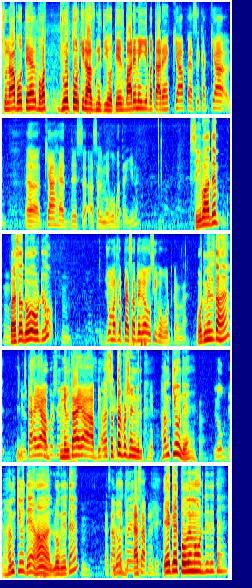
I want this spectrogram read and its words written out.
चुनाव होते हैं तो बहुत ज़ोर तोड़ की राजनीति होती है। इस बारे में ये बता रहे हैं क्या पैसे का क्या क्या है दृश्य असल में वो बताइए ना। सही बात है पैसा दो वोट लो। जो मतलब पैसा देगा उसी को वोट करना है। वोट मिलता है। मिलता है या आप मिलता है या आप हैं? सत्तर परसेंट मिल हम क्यों दें? लोग देते हम क्यों दें? हाँ लोग देते हैं। ऐसा आपने तो ऐसा आपने देखा? एक एक पौवे में वोट दे देते हैं।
